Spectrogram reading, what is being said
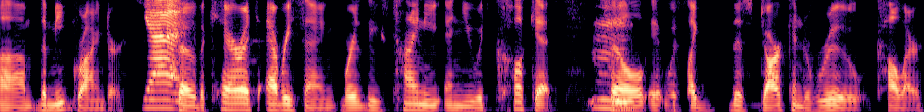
um, the meat grinder. Yeah. So the carrots, everything were these tiny, and you would cook it Mm, till it was like this darkened roux color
